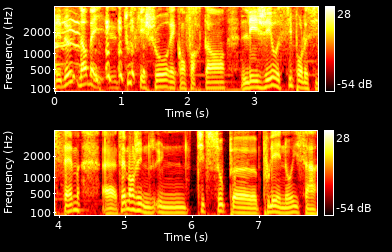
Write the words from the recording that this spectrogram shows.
Les deux? Non, mais euh, tout ce qui est chaud, réconfortant, léger aussi pour le système. Euh, tu sais, manger une, une petite soupe euh, poulet et nouilles, ça,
